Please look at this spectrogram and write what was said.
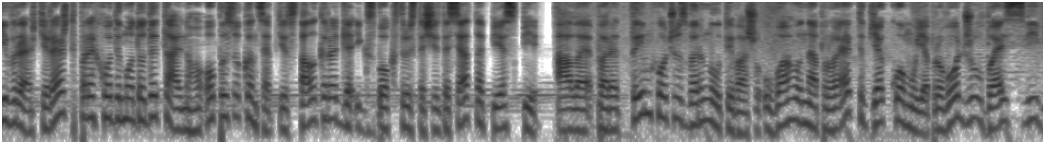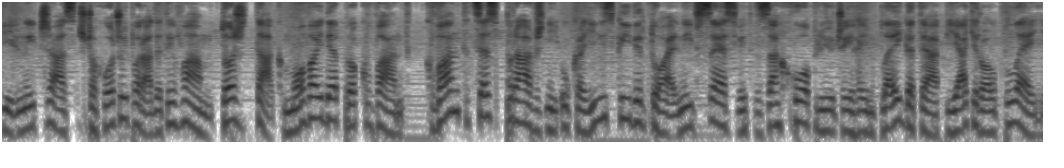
І врешті-решт переходимо до детального опису концептів Сталкера для Xbox 360 та PSP. Але перед тим хочу звернути вашу увагу на проект, в якому я проводжу весь свій вільний час, що хочу й порадити вам. Тож так, мова йде про квант. Квант це справжній український віртуальний всесвіт, захоплюючий геймплей GTA 5 ролплей.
